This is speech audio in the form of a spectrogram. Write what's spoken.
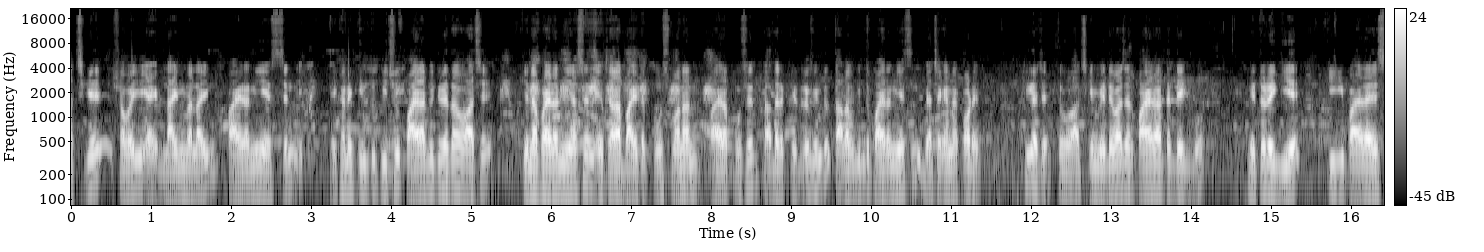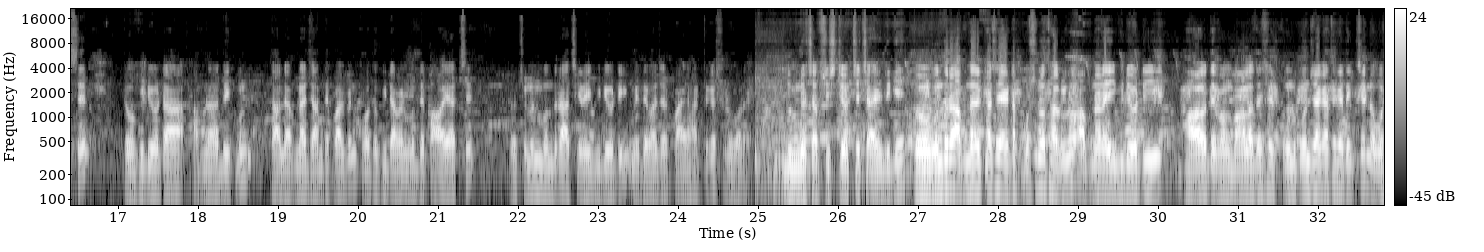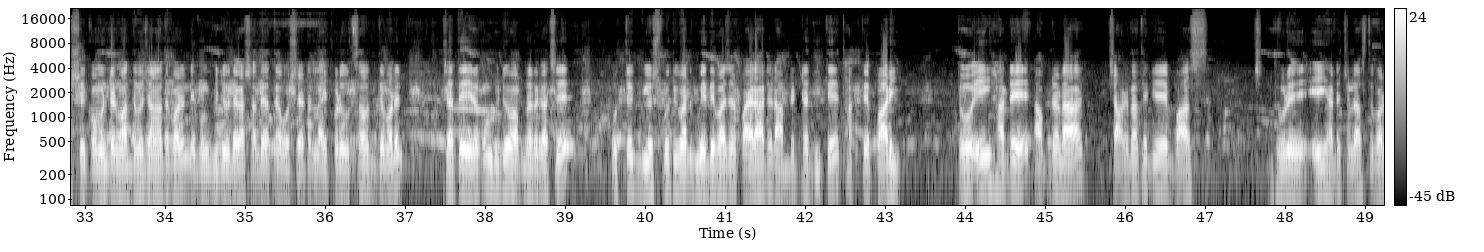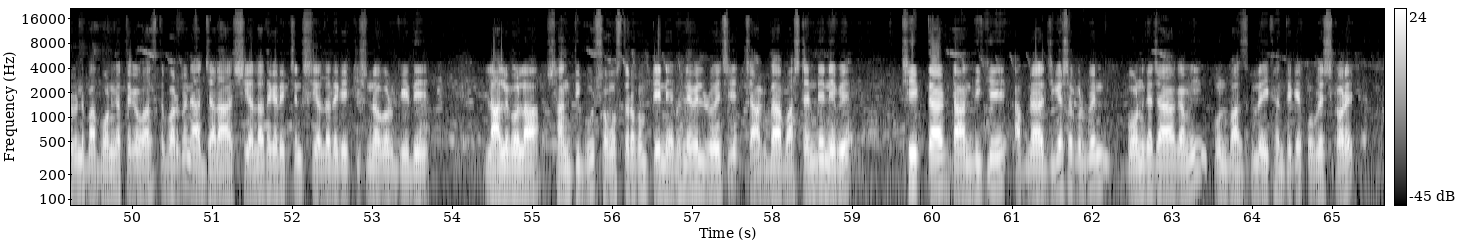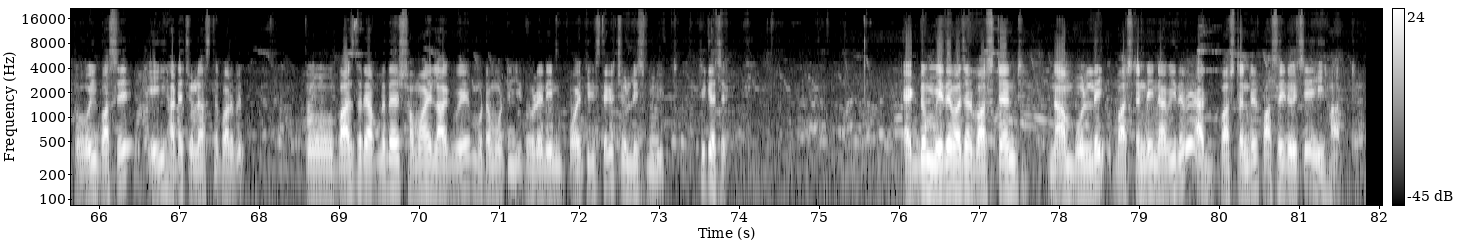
আজকে সবাই লাইন বা লাইন পায়রা নিয়ে এসছেন। এখানে কিন্তু কিছু পায়রা বিক্রেতাও আছে, কেনা পায়রা নিয়ে আসেন। যারা বাড়িতে পোষ মানান, পায়রা পোষেন, তাদের ক্ষেত্রেও কিন্তু তারাও কিন্তু পায়রা নিয়ে আসেন বেচা কেনা করেন। ঠিক আছে? তো আজকে মেদেবাজার পায়রাটা দেখব, ভেতরে গিয়ে কি কি পায়রা এসছে। তো ভিডিওটা আপনারা দেখুন, তাহলে আপনারা জানতে পারবেন কত কি দামের মধ্যে পাওয়া যাচ্ছে। তো চলুন বন্ধুরা, আজকের এই ভিডিওটি মেদেবাজার পায়ের হাট থেকে শুরু করা নিম্নচাপ সৃষ্টি হচ্ছে চারিদিকে। তো বন্ধুরা, আপনাদের কাছে একটা প্রশ্ন থাকল, আপনারা এই ভিডিওটি ভারত এবং বাংলাদেশের কোন কোন জায়গা থেকে দেখছেন, অবশ্যই কমেন্টের মাধ্যমে জানাতে পারেন এবং ভিডিও দেখার সাথে সাথে অবশ্যই একটা লাইক করে উৎসাহ দিতে পারেন, যাতে এরকম ভিডিও আপনার কাছে প্রত্যেক বৃহস্পতিবার মেদে বাজার পায়রা হাটের আপডেটটা দিতে থাকতে পারি। তো এই হাটে আপনারা চাকদা থেকে বাস ধরে এই হাটে চলে আসতে পারবেন বা বনগাঁ থেকেও আসতে পারবেন। আর যারা শিয়ালদা থেকে দেখছেন, শিয়ালদা থেকে কৃষ্ণনগর, গেদে, লালগোলা, শান্তিপুর, সমস্ত রকম ট্রেন অ্যাভেলেবেল রয়েছে। চাকদা বাস স্ট্যান্ডে নেবে। ঠিক তার ডান দিকে আপনারা জিজ্ঞাসা করবেন, বনগাঁ যাওয়াগামী কোন বাসগুলো এখান থেকে প্রবেশ করে। তো ওই বাসে এই হাটে চলে আসতে পারবেন। তো বাস ধরে আপনাদের সময় লাগবে মোটামুটি ধরে নিন পঁয়ত্রিশ থেকে চল্লিশ মিনিট। ঠিক আছে? একদম মেদে বাজার বাস স্ট্যান্ড নাম বললেই, বাস স্ট্যান্ডেই নামিয়ে দেবে আর বাস স্ট্যান্ডের পাশেই রয়েছে এই হাট।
